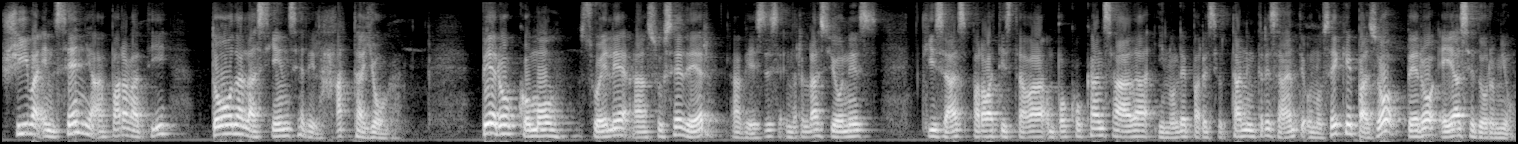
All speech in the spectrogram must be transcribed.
Shiva enseña a Parvati toda la ciencia del Hatha Yoga. Pero como suele suceder a veces en relaciones, quizás Parvati estaba un poco cansada y no le pareció tan interesante o no sé qué pasó, pero ella se durmió.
